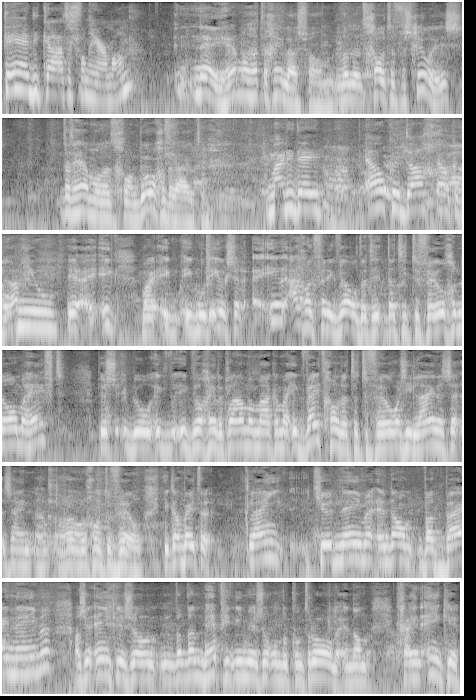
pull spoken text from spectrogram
Ken jij die katers van Herman? Nee, Herman had er geen last van. Want het grote verschil is dat Herman het gewoon doorgebruikte. Maar die deed elke dag, Elke dag. opnieuw. Ja, ik, maar ik, ik moet eerlijk zeggen, eh, eigenlijk vind ik wel dat, hij- dat hij te veel genomen heeft. Dus ik bedoel, ik, ik wil geen reclame maken, maar ik weet gewoon dat het te veel was. Die lijnen zijn gewoon, gewoon te veel. Je kan beter kleintje nemen en dan wat bijnemen. Als in één keer zo'n, want dan heb je het niet meer zo onder controle. En dan ga je in één keer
